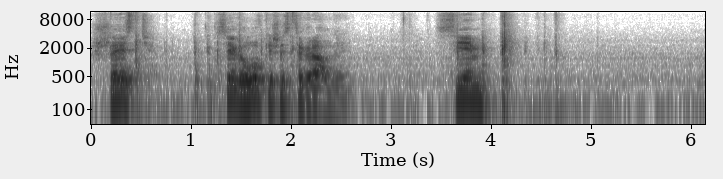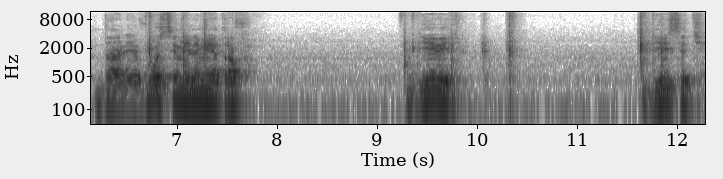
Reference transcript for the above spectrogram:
6. Все головки шестигранные. 7. Далее 8 миллиметров. 9. 10.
